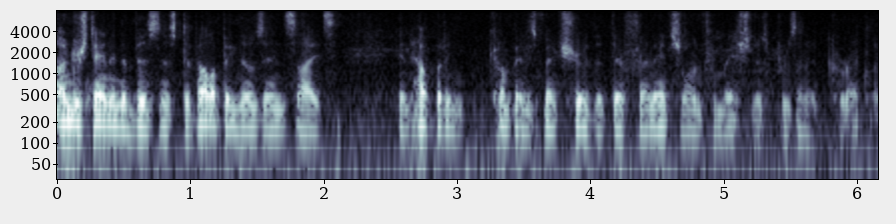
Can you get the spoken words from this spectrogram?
Understanding the business, developing those insights, and helping companies make sure that their financial information is presented correctly.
